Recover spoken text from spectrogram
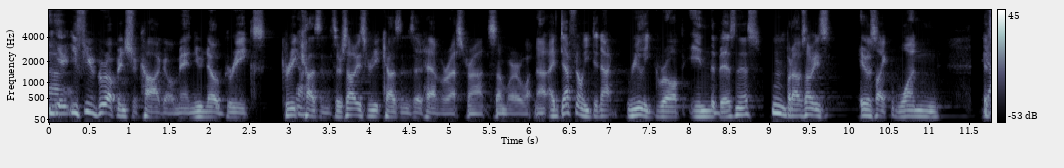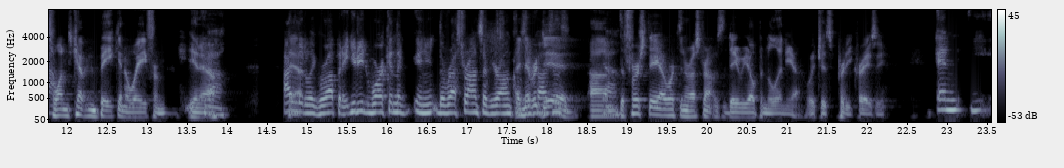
Uh, if you grew up in Chicago, man, you know Greeks, Greek Yeah. cousins. There's always Greek cousins that have a restaurant somewhere or whatnot. I definitely did not really grow up in the business, Hmm. but I was always it was like one it's Yeah. one Kevin Bacon away from, you know. I Yeah. literally grew up in it. You didn't work in the in the restaurants of your I uncles. or never did. Um, Yeah. The first day I worked in a restaurant was the day we opened Alinea, which is pretty crazy. And y-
